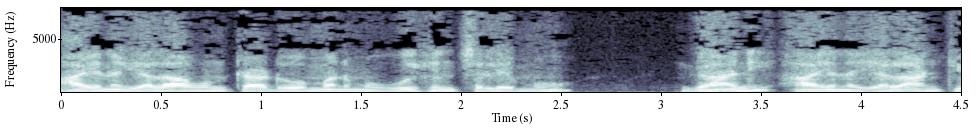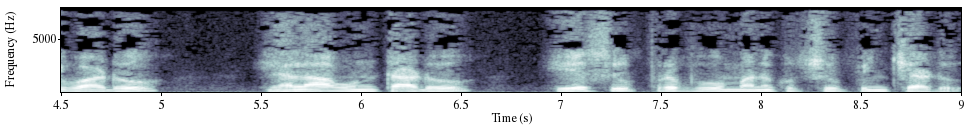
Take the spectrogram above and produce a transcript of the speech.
ఆయన ఎలా ఉంటాడో మనము ఊహించలేము గాని ఆయన ఎలాంటివాడో ఎలా ఉంటాడో యేసు ప్రభువు మనకు చూపించాడు.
